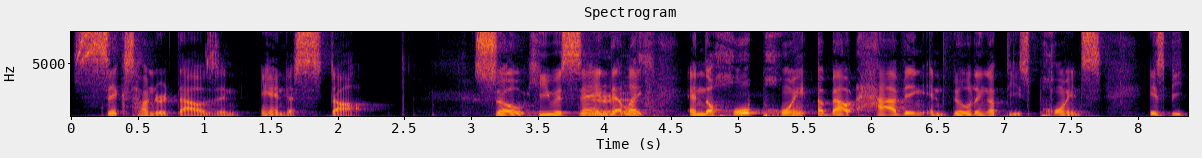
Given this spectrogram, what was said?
600,000 and a stop. So he was saying There that like, and the whole point about having and building up these points is be,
